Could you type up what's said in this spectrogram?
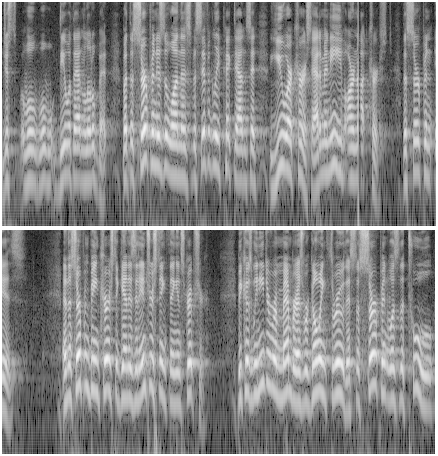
Just we'll, we'll deal with that in a little bit. But the serpent is the one that specifically picked out and said, You are cursed. Adam and Eve are not cursed. The serpent is. And the serpent being cursed again is an interesting thing in Scripture. Because we need to remember as we're going through this, the serpent was the tool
